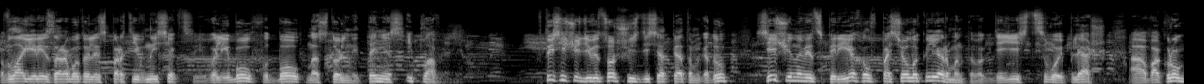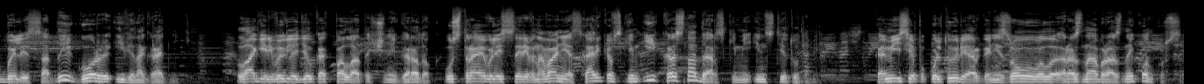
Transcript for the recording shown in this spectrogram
В лагере заработали спортивные секции – волейбол, футбол, настольный теннис и плавание. В 1965 году Сеченовец переехал в поселок Лермонтово, где есть свой пляж, а вокруг были сады, горы и виноградники. Лагерь выглядел как палаточный городок. Устраивались соревнования с Харьковским и Краснодарскими институтами. Комиссия по культуре организовывала разнообразные конкурсы.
